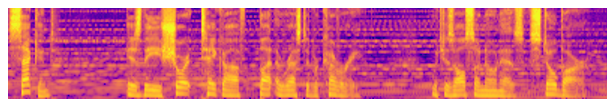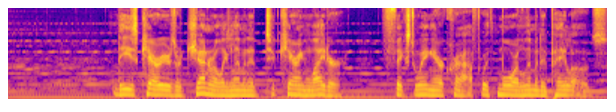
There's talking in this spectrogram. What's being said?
Second is the short takeoff but arrested recovery, which is also known as STOBAR. These carriers are generally limited to carrying lighter fixed wing aircraft with more limited payloads.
